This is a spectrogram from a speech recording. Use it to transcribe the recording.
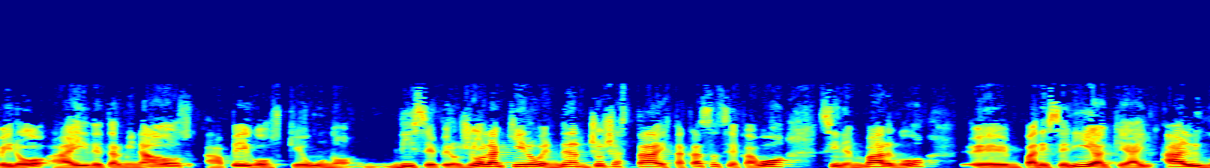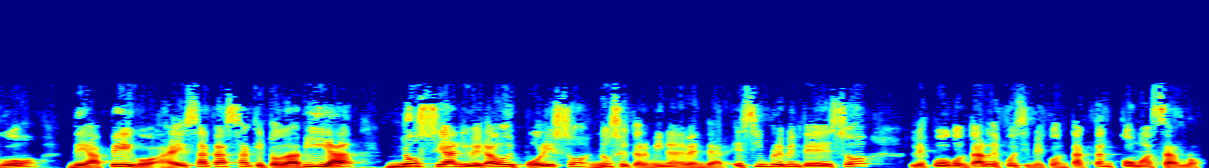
pero hay determinados apegos que uno dice, pero yo la quiero vender, yo ya está, esta casa se acabó. Sin embargo, eh, parecería que hay algo de apego a esa casa que todavía no se ha liberado y por eso no se termina de vender. Es simplemente eso, les puedo contar después si me contactan cómo hacerlo.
